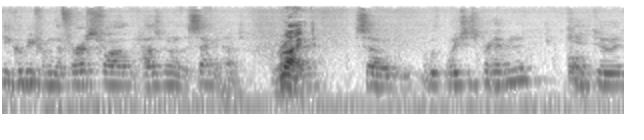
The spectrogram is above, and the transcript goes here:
he could be from the first father, husband or the second husband. Right. So, wh- which is prohibited? Can't do it?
